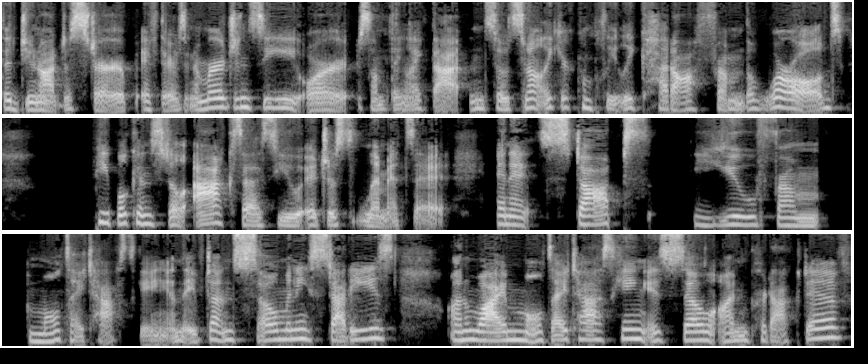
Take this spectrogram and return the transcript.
the do not disturb if there's an emergency or something like that. And so it's not like you're completely cut off from the world. People can still access you, it just limits it and it stops you from multitasking. And they've done so many studies on why multitasking is so unproductive.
